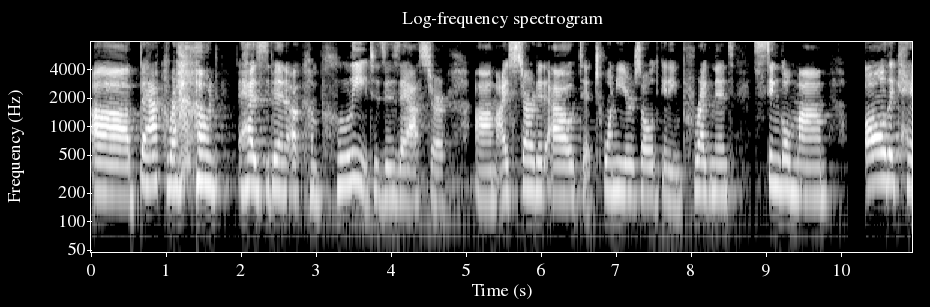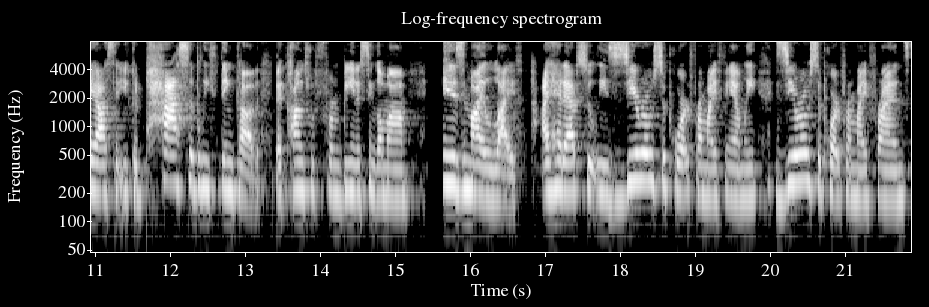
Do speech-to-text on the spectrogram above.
uh, background has been a complete disaster. Um, I started out at 20 years old getting pregnant, single mom all the chaos that you could possibly think of that comes from being a single mom is my life. I had absolutely zero support from my family, zero support from my friends.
